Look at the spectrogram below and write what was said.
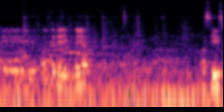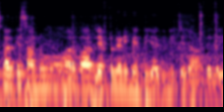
ਤੇ ਉੱਥੇ ਦੇਖਦੇ ਆ। ਅਸੀਂ ਇਸ ਕਰਕੇ ਸਾਨੂੰ ਹਰ ਵਾਰ ਲਿਫਟ ਲੈਣੀ ਪੈਂਦੀ ਹੈਗੀ ਨੀਚੇ ਜਾਣ ਦੇ ਲਈ।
